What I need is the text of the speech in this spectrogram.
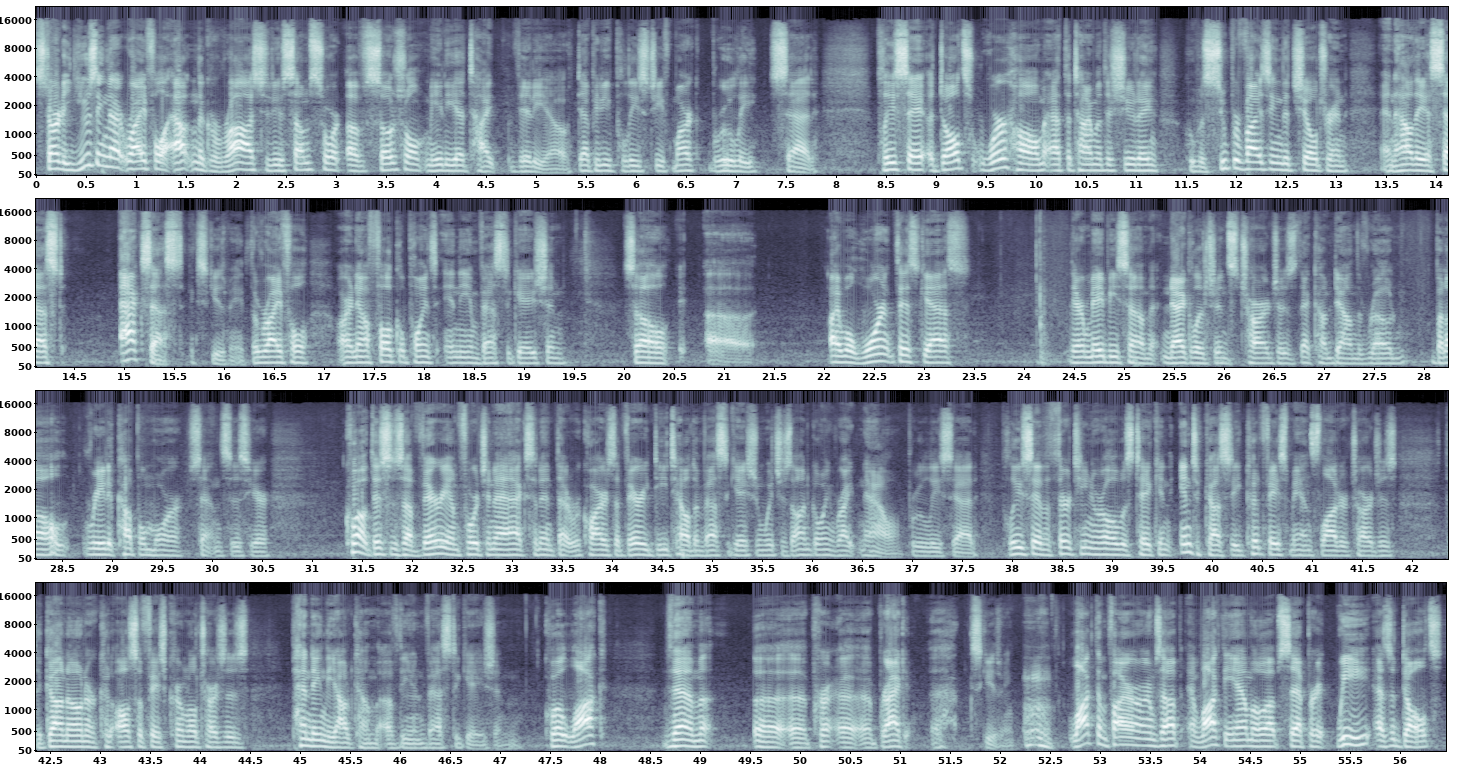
started using that rifle out in the garage to do some sort of social media type video, Deputy Police Chief Mark Bruley said. Police say adults were home at the time of the shooting who was supervising the children and how they assessed accessed, excuse me, the rifle are now focal points in the investigation. So uh, I will warrant this guess. There may be some negligence charges that come down the road, but I'll read a couple more sentences here. Quote, this is a very unfortunate accident that requires a very detailed investigation, which is ongoing right now, Bruley said. Police say the 13 year old was taken into custody, could face manslaughter charges. The gun owner could also face criminal charges pending the outcome of the investigation. Quote, lock them, uh, uh, pr- uh, uh bracket, uh, excuse me, lock them firearms up and lock the ammo up separate. We, as adults,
